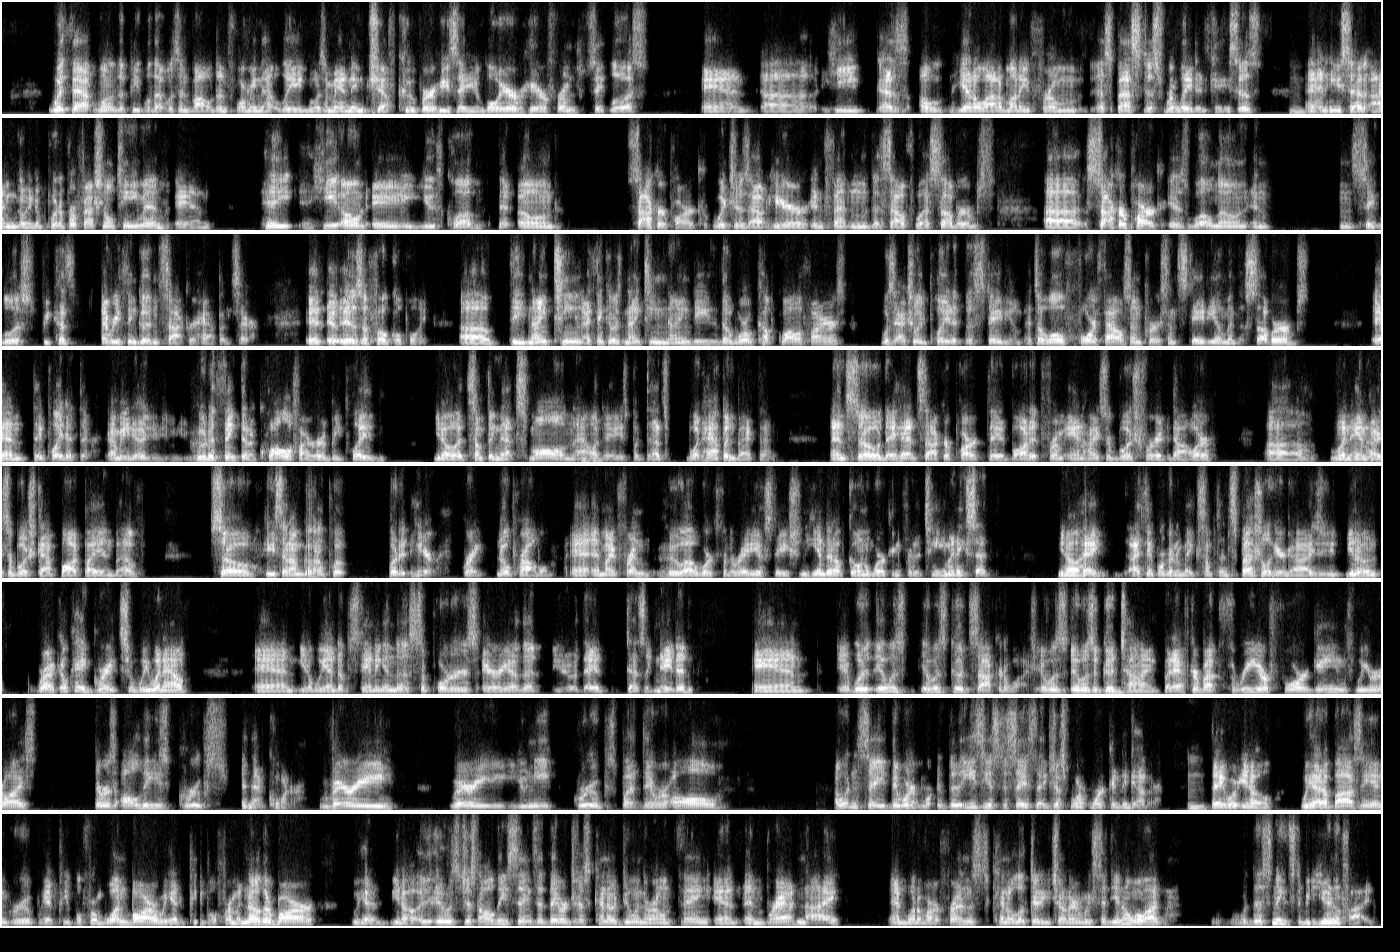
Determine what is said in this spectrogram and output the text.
with that, one of the people that was involved in forming that league was a man named Jeff Cooper. He's a lawyer here from St. Louis, and uh, he has a, he had a lot of money from asbestos related cases. Mm-hmm. And he said, "I'm going to put a professional team in." And he he owned a youth club that owned Soccer Park, which is out here in Fenton, the southwest suburbs. Uh, soccer Park is well known in, in St. Louis because everything good in soccer happens there it, it is a focal point. Uh, the 19, I think it was 1990, the World Cup qualifiers was actually played at this stadium. It's a little 4,000 person stadium in the suburbs, and they played it there. I mean, uh, who to think that a qualifier would be played, you know, at something that small mm-hmm. nowadays, but that's what happened back then. And so they had Soccer Park. They had bought it from Anheuser-Busch for a dollar uh, when Anheuser-Busch got bought by InBev. So he said, I'm going to put put it here. Great, no problem. And, and my friend who uh, worked for the radio station, he ended up going working for the team, and he said, you know, hey, I think we're going to make something special here, guys. You, you know, we're like, okay, great. So we went out, and you know, we end up standing in the supporters area that you know they had designated, and it was it was it was good soccer to watch. It was it was a good mm-hmm. time. But after about three or four games, we realized there was all these groups in that corner, very very unique groups, but they were all I wouldn't say they weren't the easiest to say is they just weren't working together. Mm. They were, you know, we had a Bosnian group, we had people from one bar, we had people from another bar, we had, you know, it, it was just all these things that they were just kind of doing their own thing. And and Brad and I and one of our friends kind of looked at each other and we said, you know what, this needs to be unified.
